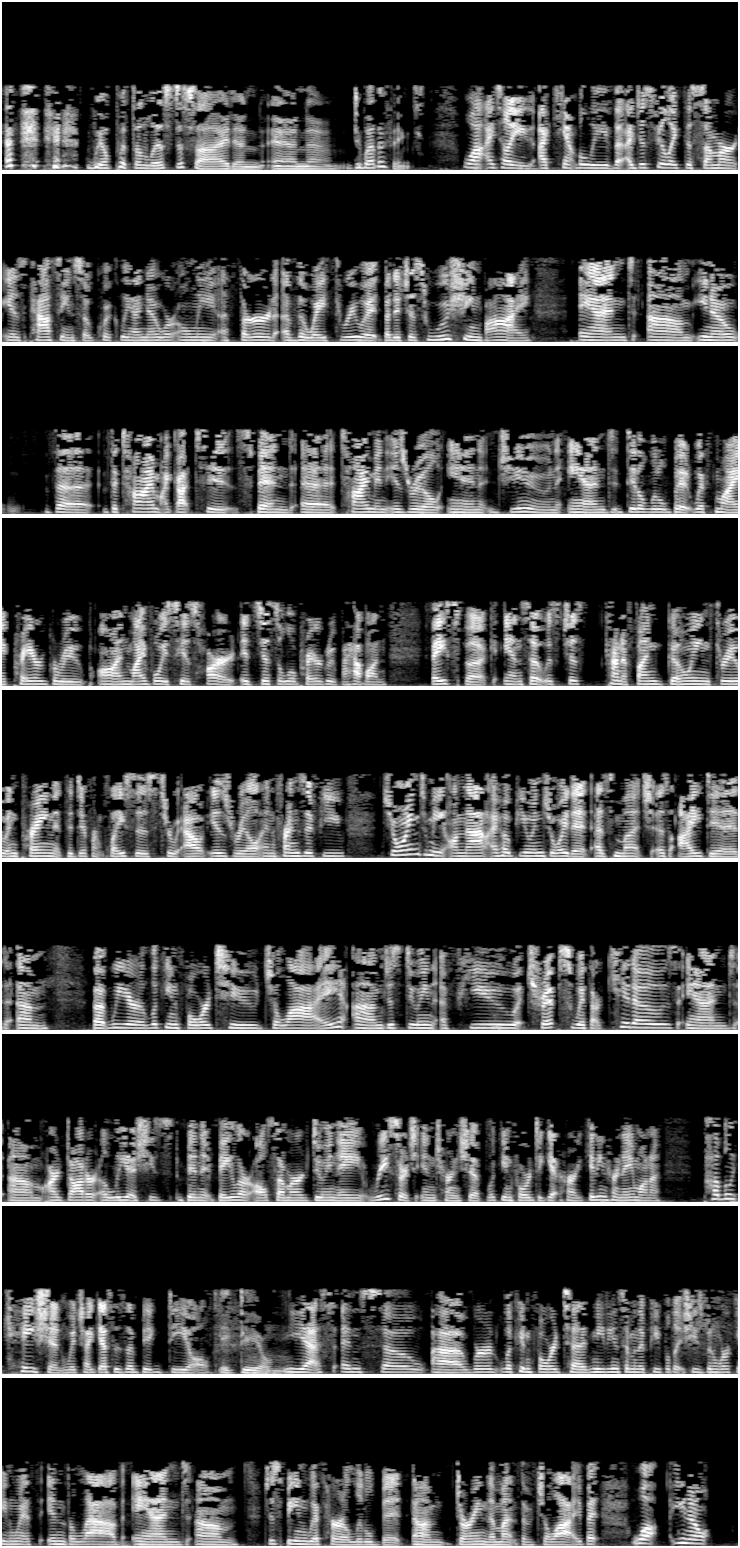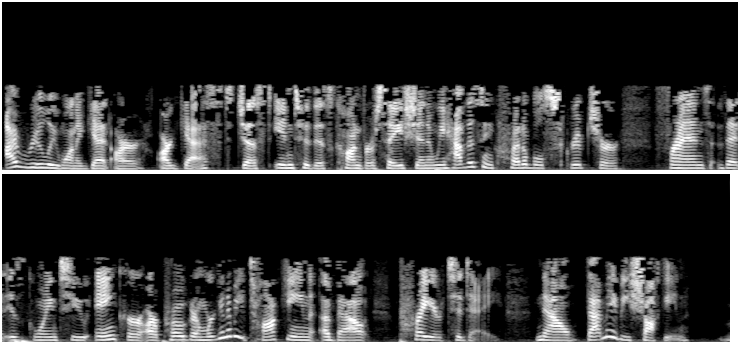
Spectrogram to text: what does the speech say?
we'll put the list aside and and uh, do other things. Well, I tell you, I can't believe that. I just feel like the summer is passing so quickly. I know we're only a third of the way through it, but it's just whooshing by. And um, you know, the the time I got to spend uh, time in Israel in June and did a little bit with my prayer group on My Voice His Heart. It's just a little prayer group I have on Facebook, and so it was just kind of fun going through and praying at the different places throughout Israel. And friends, if you joined me on that, I hope you enjoyed it as much as I did. Um, but we are looking forward to July, um, just doing a few trips with our kiddos and um, our daughter Aaliyah. She's been at Baylor all summer doing a research internship. Looking forward to get her getting her name on a publication, which I guess is a big deal. Big deal. Yes, and so uh, we're looking forward to meeting some of the people that she's been working with in the lab and um, just being with her a little bit um, during the month of July. But well, you know, I really want to get our, our guest just into this conversation. And we have this incredible scripture, friends, that is going to anchor our program. We're going to be talking about prayer today. Now, that may be shocking.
